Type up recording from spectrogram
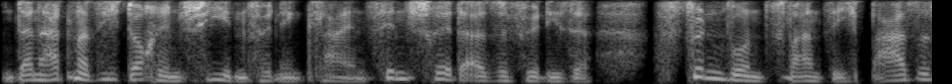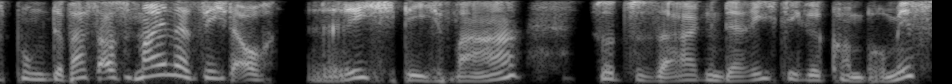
Und dann hat man sich doch entschieden für den kleinen Zinsschritt, also für diese 25 Basispunkte, was aus meiner Sicht auch richtig war, sozusagen der richtige Kompromiss.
